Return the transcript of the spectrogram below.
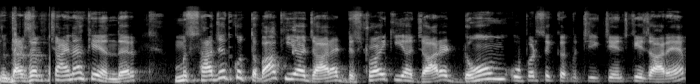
दरअसल चाइना के अंदर मसाजिद को तबाह किया जा रहा है डिस्ट्रॉय किया जा रहा है डोम ऊपर से चेंज किए जा रहे हैं।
